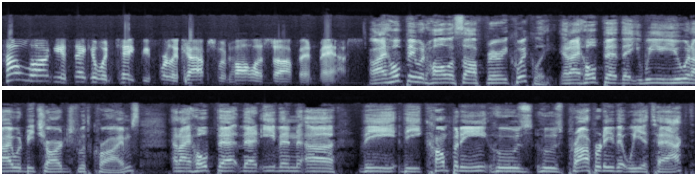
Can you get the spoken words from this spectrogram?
How long do you think it would take before the cops would haul us off en masse? I hope they would haul us off very quickly, and I hope that, that we, you and I, would be charged with crimes, and I hope that that even uh, the the company whose whose property that we attacked,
